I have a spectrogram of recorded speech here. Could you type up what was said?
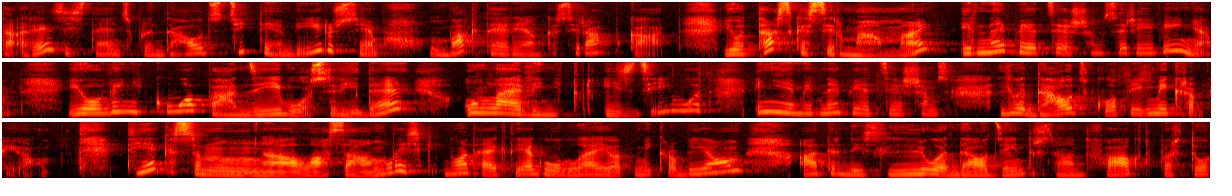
tā rezistence pret daudz citiem vīrusiem un baktērijām, kas ir apkārt. Jo tas, kas ir mammai, ir nepieciešams arī viņam, jo viņi kopā dzīvos vidē. Un, lai viņi tur izdzīvotu, viņiem ir nepieciešams ļoti daudz kopīgu mikrobiomu. Tie, kas um, lasa angliski, noteikti iegūlējot mikrobiomu, atradīs ļoti daudz interesantu faktu par to,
